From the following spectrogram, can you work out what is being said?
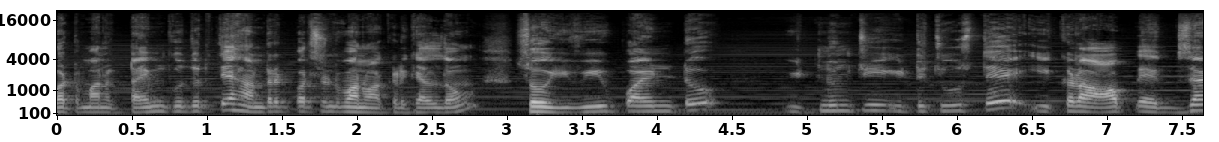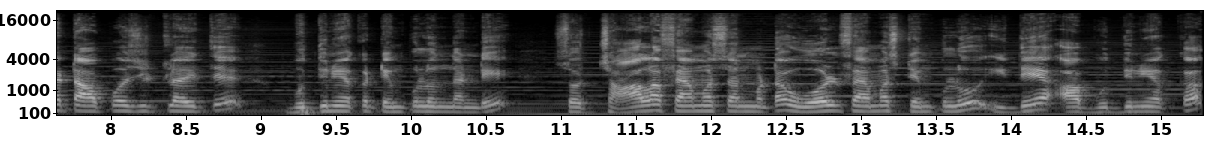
బట్ మనకు టైం కుదిరితే హండ్రెడ్ పర్సెంట్ మనం అక్కడికి వెళ్దాం. సో ఈ వ్యూ పాయింట్ ఇటు నుంచి ఇటు చూస్తే ఇక్కడ ఆప్ ఎగ్జాక్ట్ ఆపోజిట్లో అయితే బుద్ధుని యొక్క టెంపుల్ ఉందండి. సో చాలా ఫేమస్ అనమాట వరల్డ్ ఫేమస్ టెంపుల్. ఇదే ఆ బుద్ధుని యొక్క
